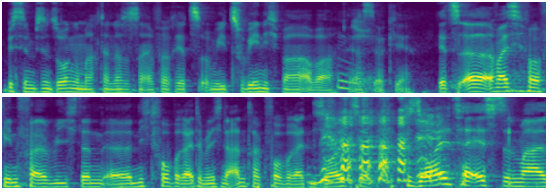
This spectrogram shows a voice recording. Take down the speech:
bisschen, bisschen Sorgen gemacht, dann, dass es einfach jetzt irgendwie zu wenig war, aber ja, ist ja okay. Jetzt äh, weiß ich aber auf jeden Fall, wie ich dann äh, nicht vorbereite, wenn ich einen Antrag vorbereiten sollte. sollte es denn mal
